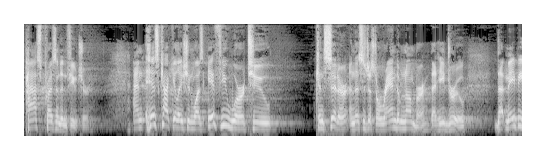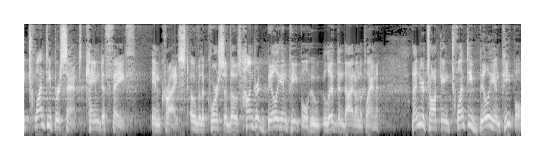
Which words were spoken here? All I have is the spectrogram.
Past, present, and future. And his calculation was if you were to consider, and this is just a random number that he drew, that maybe 20% came to faith in Christ over the course of those 100 billion people who lived and died on the planet. Then you're talking 20 billion people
